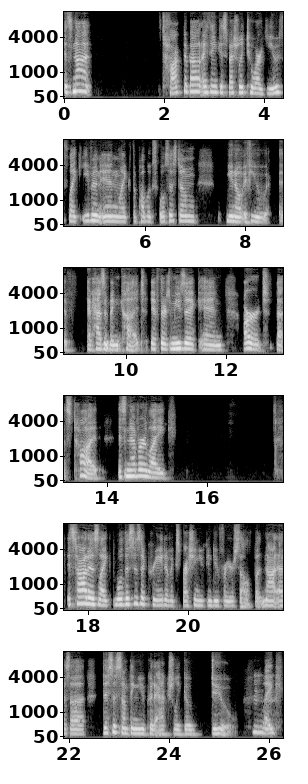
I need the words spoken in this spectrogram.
it's not talked about i think especially to our youth like even in like the public school system you know if you if it hasn't been cut. If there's music and art that's taught it's never like it's taught as like well this is a creative expression you can do for yourself but not as a this is something you could actually go do mm-hmm. like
